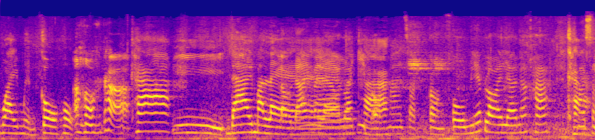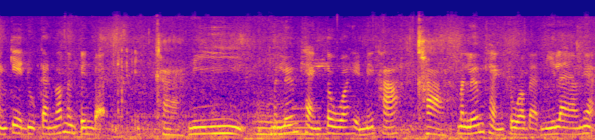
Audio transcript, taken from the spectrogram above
ไวเหมือนโกหกอ๋อค่ะ ค่ะนี่ได้มาแล้วเราได้มาแล้วเราหยิบออกมาจากกล่องโฟมเรียบร้อยแล้วนะคะค่ะมาสังเกตดูกันว่ามันเป็นแบบไหน ค่ะ นี่อืมมันเริ่มแข็งตัวเห็นไหมคะ ค่ะ มันเริ่มแข็งตัวแบบนี้แล้วเนี่ย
